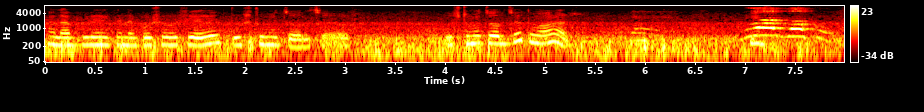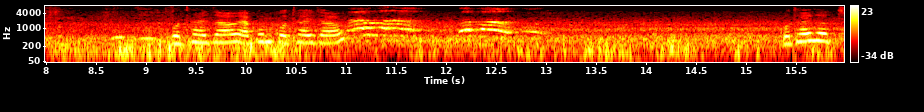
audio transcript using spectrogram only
খালাপুরে এখানে বসে বসে দুষ্টুমি চলছে ওর। দুষ্টুমি চলছে তোমার? কোথায় যাও? এখন কোথায় যাও? কোথায় যাচ্ছ?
